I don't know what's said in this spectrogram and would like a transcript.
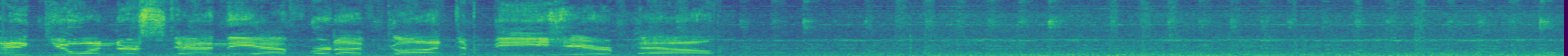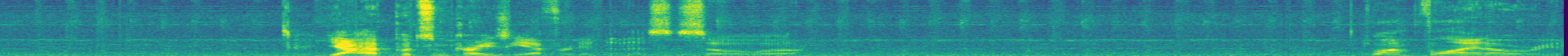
think you understand the effort I've gone to be here, pal. Yeah, I have put some crazy effort into this, so, uh... That's why I'm flying over you.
